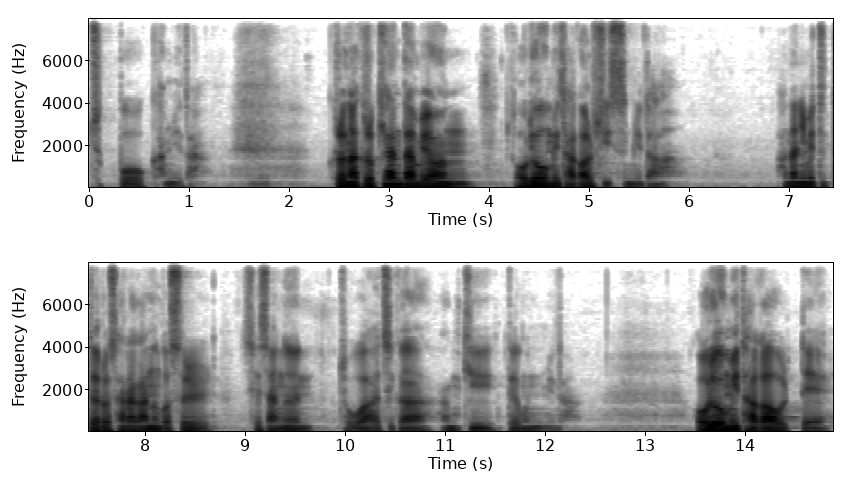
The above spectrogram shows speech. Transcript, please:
축복합니다. 그러나 그렇게 한다면 어려움이 다가올 수 있습니다. 하나님의 뜻대로 살아가는 것을 세상은 좋아하지가 않기 때문입니다. 어려움이 다가올 때,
